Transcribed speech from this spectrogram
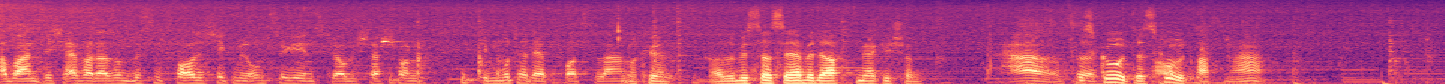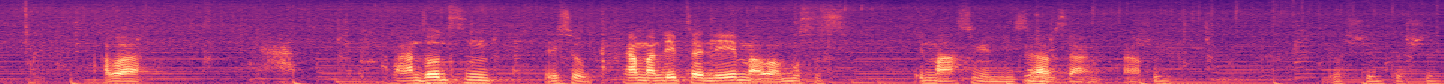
Aber an sich einfach da so ein bisschen vorsichtig mit umzugehen, ist glaube ich ja schon die Mutter der Porzellan. Okay, also du bist da sehr bedacht, merke ich schon. Ja, das, das ist gut, das ist gut. Passen, ja. Aber, aber ansonsten, ich so, ja, man lebt sein Leben, aber man muss es in Maßen genießen, ja. würde ich sagen. Ja. Das stimmt. Das stimmt, das stimmt.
